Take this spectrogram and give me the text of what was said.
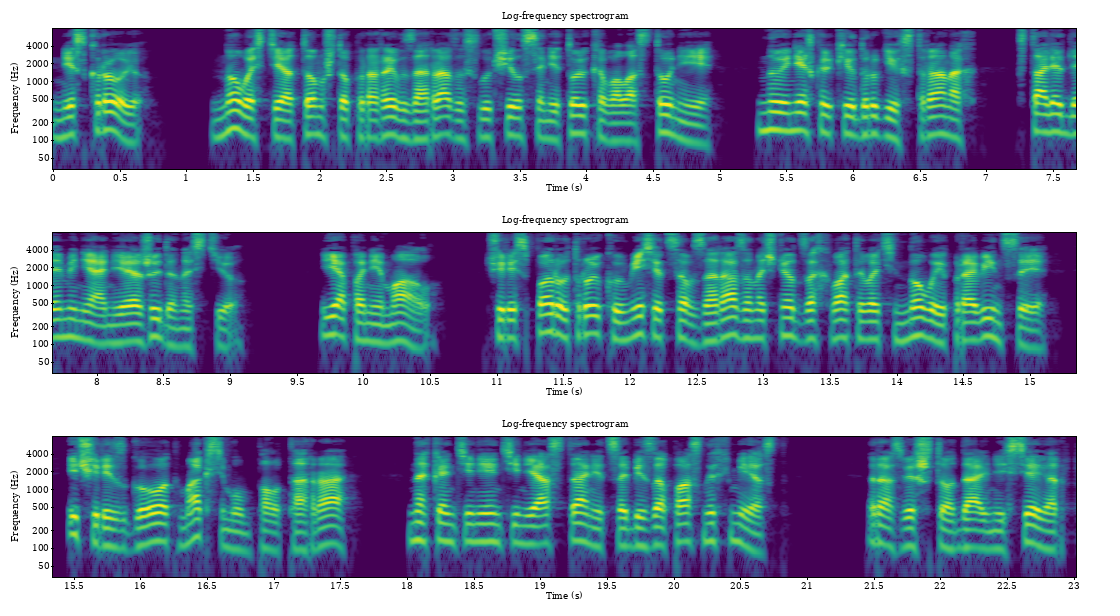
Не скрою, Новости о том, что прорыв заразы случился не только в Аластонии, но и нескольких других странах, стали для меня неожиданностью. Я понимал, через пару-тройку месяцев зараза начнет захватывать новые провинции, и через год, максимум полтора, на континенте не останется безопасных мест. Разве что Дальний Север,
